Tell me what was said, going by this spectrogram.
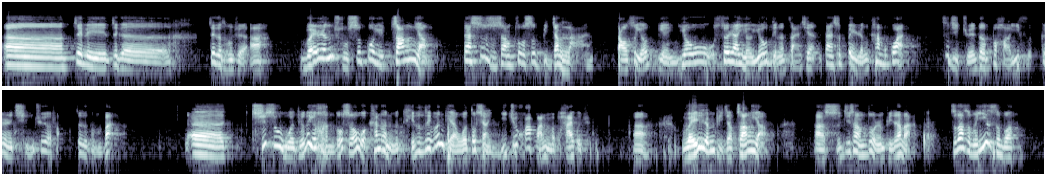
呃，这里这个这个同学啊，为人处事过于张扬，但事实上做事比较懒，导致有点优，虽然有优点的展现，但是被人看不惯，自己觉得不好意思，个人情趣缺乏，这个怎么办？呃。其实我觉得有很多时候，我看到你们提的这些问题啊，我都想一句话把你们拍回去，啊，为人比较张扬，啊，实际上做人比较懒，知道什么意思不？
